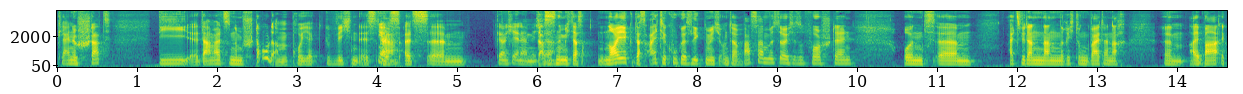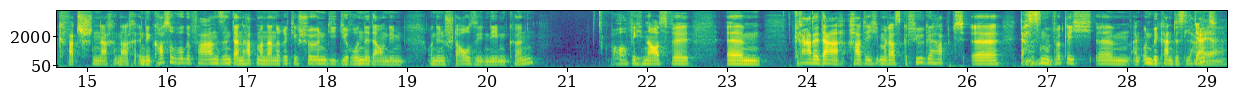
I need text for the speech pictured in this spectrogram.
kleine Stadt, die äh, damals zu einem Staudammprojekt gewichen ist. Ja. Als, als ähm, Genau, ich erinnere mich. Das ist nämlich das neue, das alte Kukes liegt nämlich unter Wasser, müsst ihr euch das so vorstellen. Und ähm, als wir dann, dann Richtung weiter nach ähm, Alba, äh, Quatsch, nach, nach in den Kosovo gefahren sind, dann hat man dann richtig schön die, die Runde da um den, um den Stausee nehmen können. Worauf ich hinaus will, ähm, gerade da hatte ich immer das Gefühl gehabt, äh, das ist nun wirklich ähm, ein unbekanntes Land. Ja, ja.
